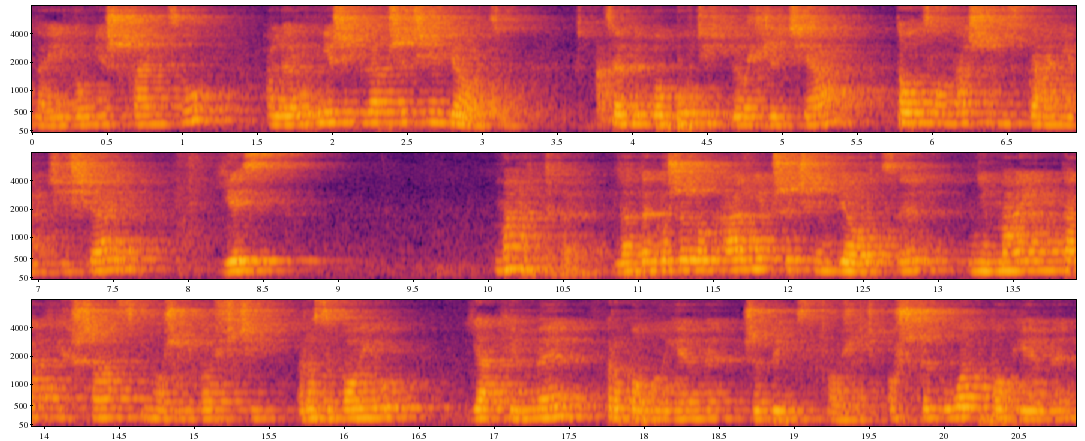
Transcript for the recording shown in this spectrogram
dla jego mieszkańców, ale również i dla przedsiębiorców. Chcemy pobudzić do życia to, co naszym zdaniem dzisiaj jest martwe, dlatego że lokalnie przedsiębiorcy nie mają takich szans i możliwości rozwoju, jakie my proponujemy, żeby im stworzyć. O szczegółach powiemy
